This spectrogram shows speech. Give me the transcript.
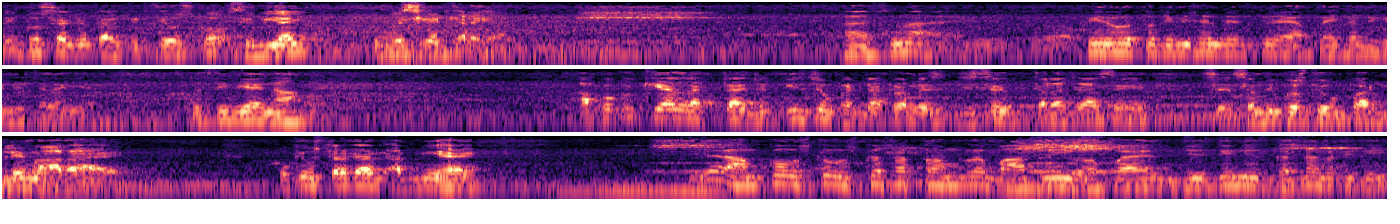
से जो कल्पित थी उसको सीबीआई इन्वेस्टिगेट करेगा। हाँ सुना है। फिर वो तो डिवीज़न बेंच पे अप्लाई करने के लिए चला गया तो सीबीआई ना हो। आपको को क्या लगता है जो इस जो घटनाक्रम में जिस तरह तरह से, से संदीप घोष के ऊपर ब्लेम आ रहा है वो कि उस तरह का आदमी है? हमको उसको उसके साथ तो हम लोग बात नहीं हुआ। पाया जिस दिन इस घटना घटी थी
